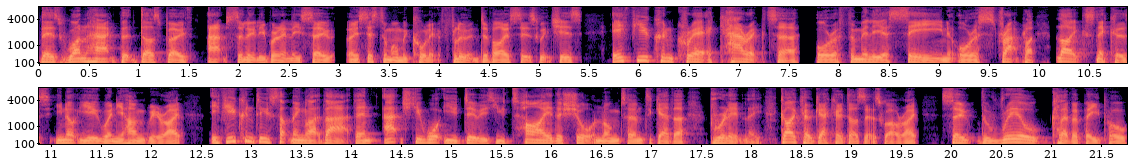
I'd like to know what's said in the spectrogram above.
There's one hack that does both absolutely brilliantly. So, a system one we call it Fluent Devices, which is if you can create a character or a familiar scene or a strapline, like Snickers, you're not you when you're hungry, right? If you can do something like that, then actually what you do is you tie the short and long term together brilliantly. Geico Gecko does it as well, right? So the real clever people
